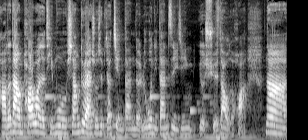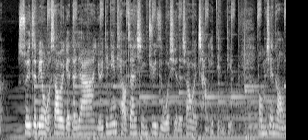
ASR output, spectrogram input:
好，那当然，Part One 的题目相对来说是比较简单的。如果你单字已经有学到的话，那所以这边我稍微给大家有一点点挑战性句子，我写的稍微长一点点。我们先从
